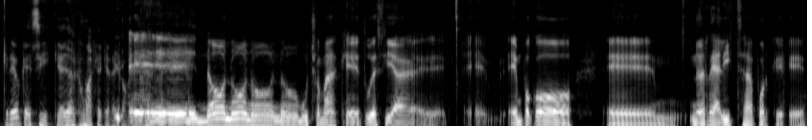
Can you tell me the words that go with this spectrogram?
creo que sí, que hay algo más que quieras comentar. Eh, no, no, no, no mucho más. Que tú decías, eh, es un poco... no es realista porque,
